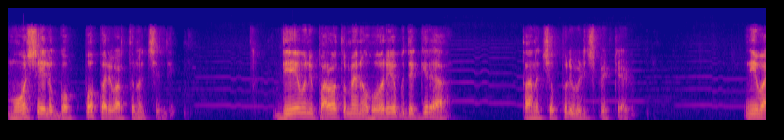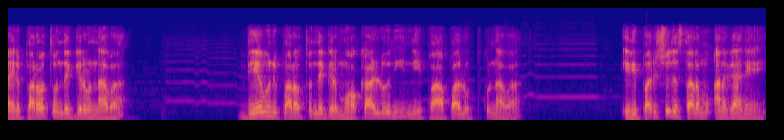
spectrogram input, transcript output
మోషేలు గొప్ప పరివర్తన వచ్చింది. దేవుని పర్వతమైన హోరేబు దగ్గర తన చెప్పులు విడిచిపెట్టాడు. నీవు ఆయన పర్వతం దగ్గర ఉన్నావా? దేవుని పర్వతం దగ్గర మోకాళ్ళుని నీ పాపాలు ఒప్పుకున్నావా? ఇది పరిశుద్ధ స్థలము అనగానే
